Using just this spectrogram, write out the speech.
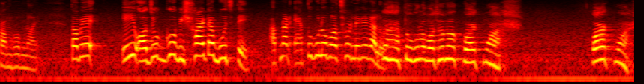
সম্ভব নয়। তবে এই অযোগ্য বিষয়টা বুঝতে আপনার এতগুলো বছর লেগে গেল। না এতগুলো বছর না কয়েক মাস। কয়েক মাস।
